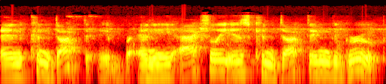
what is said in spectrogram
and conduct and he actually is conducting the group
